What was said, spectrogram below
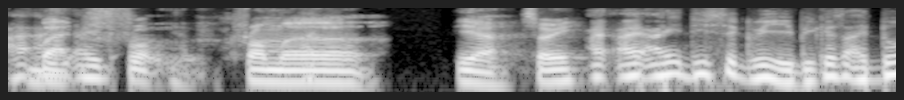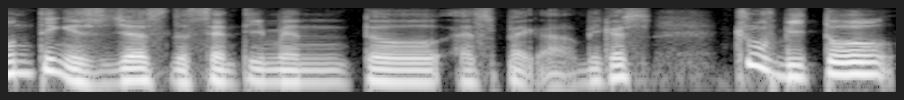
I, but I, I, from from a yeah, sorry. I, I disagree because I don't think it's just the sentimental aspect. Uh, because truth be told,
